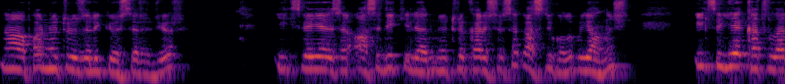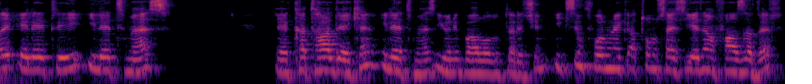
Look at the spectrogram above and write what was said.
ne yapar? Nötr özellik gösterir diyor. X ve Y asidik ile nötrü karıştırırsak asidik olur. Bu yanlış. X ve Y katıları elektriği iletmez. E, katı haldeyken iletmez. İyonik bağlı oldukları için. X'in formüldeki atom sayısı Y'den fazladır.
